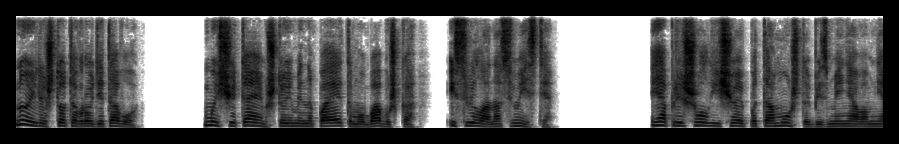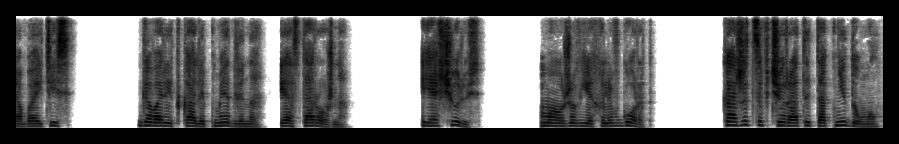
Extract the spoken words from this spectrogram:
Ну или что-то вроде того. Мы считаем, что именно поэтому бабушка и свела нас вместе. Я пришел еще и потому, что без меня вам не обойтись», — говорит Калиб медленно и осторожно. Я щурюсь. Мы уже въехали в город. Кажется, вчера ты так не думал.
